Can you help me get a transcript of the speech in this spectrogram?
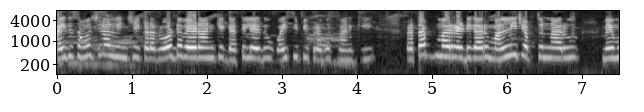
ఐదు సంవత్సరాల నుంచి ఇక్కడ రోడ్డు వేయడానికి గతి లేదు వైసీపీ ప్రభుత్వానికి. ప్రతాప్ కుమార్ రెడ్డి గారు మళ్ళీ చెప్తున్నారు మేము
